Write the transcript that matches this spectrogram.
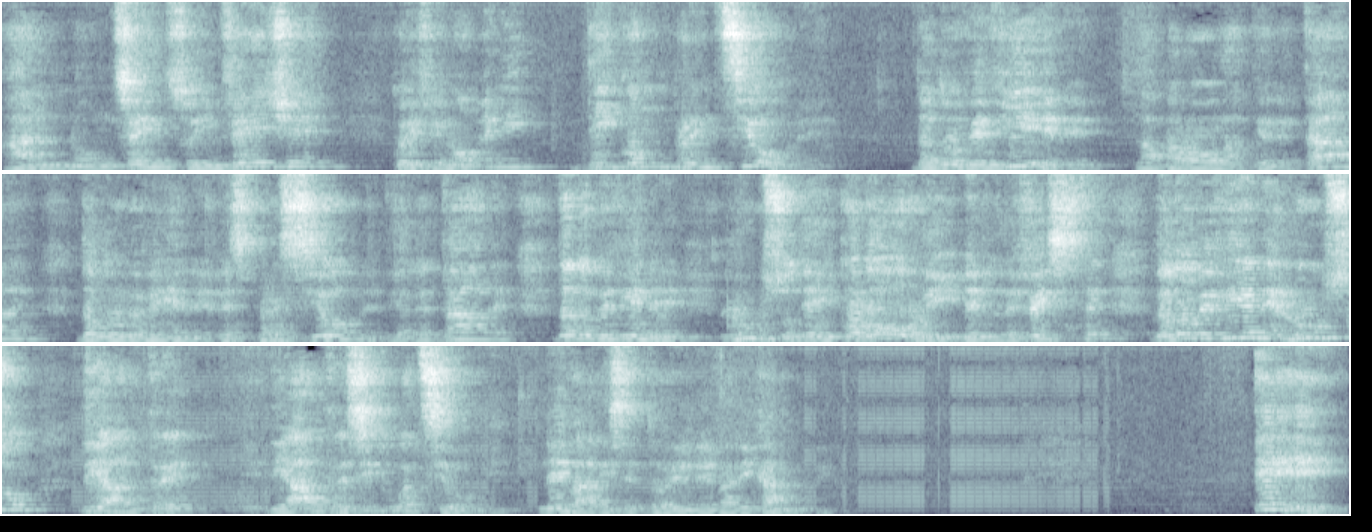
Hanno un senso invece quei fenomeni di comprensione da dove viene la parola dialettale, da dove viene l'espressione dialettale, da dove viene l'uso dei colori nelle feste, da dove viene l'uso di altre, di altre situazioni nei vari settori, nei vari campi. È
